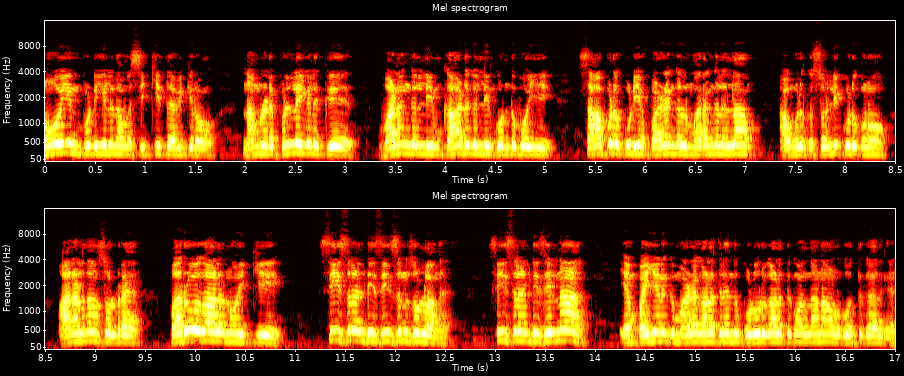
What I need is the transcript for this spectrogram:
நோயின் பிடியில் நம்ம சிக்கி தவிக்கிறோம். நம்மளுடைய பிள்ளைகளுக்கு வனங்கள்லையும் காடுகள்லையும் கொண்டு போய் சாப்பிடக்கூடிய பழங்கள் மரங்கள் எல்லாம் அவங்களுக்கு சொல்லி கொடுக்கணும். அதனால தான் சொல்கிறேன் பருவகால நோய்க்கு சீசனல் டிசீஸ்னு சொல்லுவாங்க. சீசனல் டிசீஸ்னா என் பையனுக்கு மழை காலத்துலேருந்து குளிர் காலத்துக்கு வந்தானா அவனுக்கு ஒத்துக்காதுங்க.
